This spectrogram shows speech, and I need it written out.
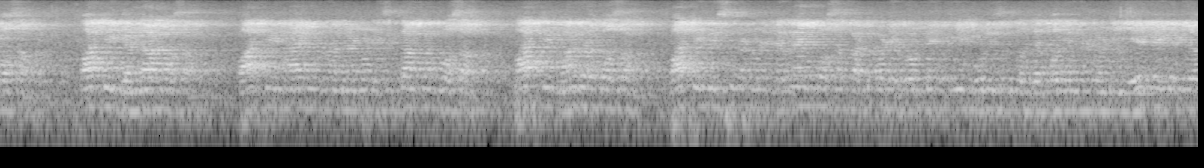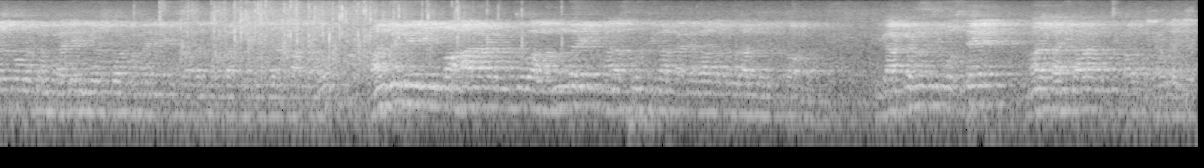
కోసం పార్టీ జెండా కోసం పార్టీ నాయకులు అన్నటువంటి సిద్ధాంతం కోసం పార్టీ మనుగడ కోసం పార్టీ తీసుకున్నటువంటి నిర్ణయం కోసం కట్టుబడి రోడ్లెక్కి పోలీసులతో దెబ్బతిన్నటువంటి ఏకైక నియోజకవర్గం పది నియోజకవర్గం అనే సందర్భంగా తెలియజేస్తాను అందుకే ఈ మహానాడు నుంచి వాళ్ళందరికీ మనస్ఫూర్తిగా ధన్యవాదాలు కూడా తెలుపుతాము ఇక అక్కడి నుంచి వస్తే మనకు అధికారం నుంచి పదకొండు నెలలు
